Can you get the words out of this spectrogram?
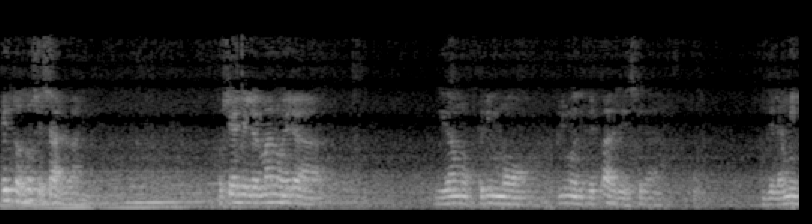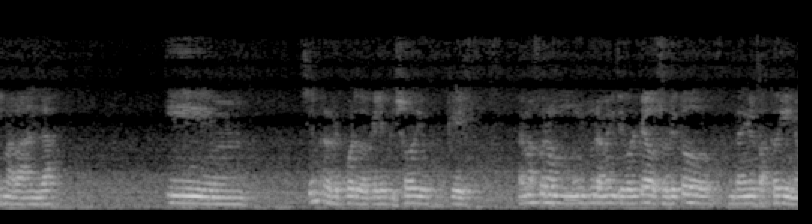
estos dos se salvan. O sea que el hermano era, digamos, primo, primo entre padres, era de la misma banda. Y mm, siempre recuerdo aquel episodio porque además fueron muy duramente golpeados, sobre todo Daniel Pastorino.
